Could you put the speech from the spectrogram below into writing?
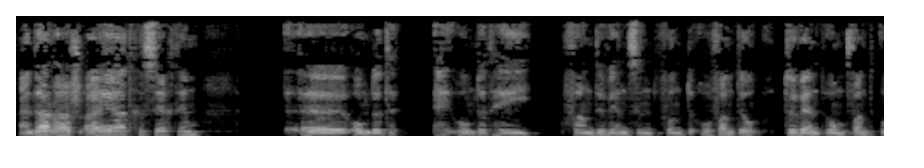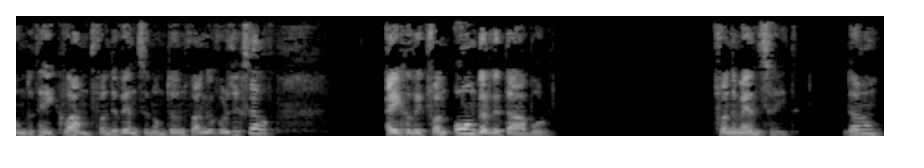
En daar hij had gezegd hem, uh, omdat, omdat hij van de wensen, van van te, om, van, omdat hij kwam van de wensen om te ontvangen voor zichzelf, eigenlijk van onder de tabor van de mensheid. Daarom,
